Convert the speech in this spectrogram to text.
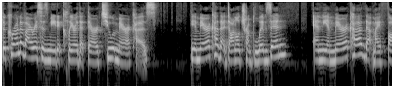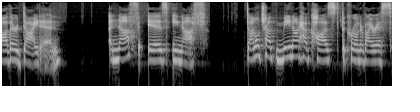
The coronavirus has made it clear that there are two Americas the America that Donald Trump lives in and the America that my father died in. Enough is enough. Donald Trump may not have caused the coronavirus,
